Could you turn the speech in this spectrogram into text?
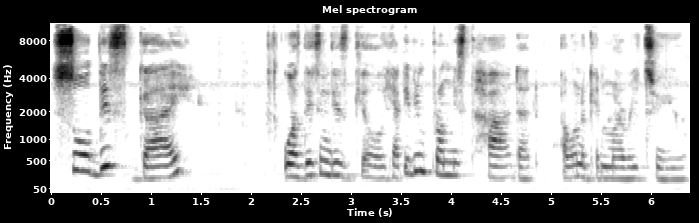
So, this guy was dating this girl. He had even promised her that I want to get married to you.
